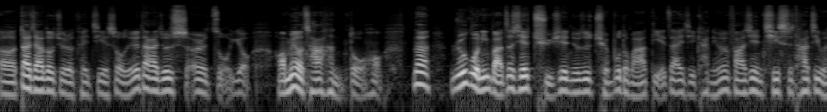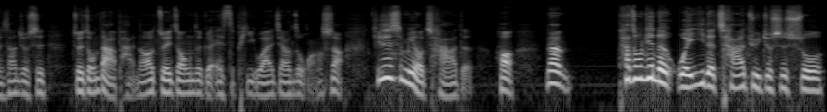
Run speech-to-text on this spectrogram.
呃大家都觉得可以接受的，因为大概就是十二左右，好，没有差很多哈。那如果你把这些曲线就是全部都把它叠在一起看，你会发现其实它基本上就是追踪大盘，然后追踪这个 SPY 这样子往上，其实是没有差的。好，那它中间的唯一的差距就是说，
